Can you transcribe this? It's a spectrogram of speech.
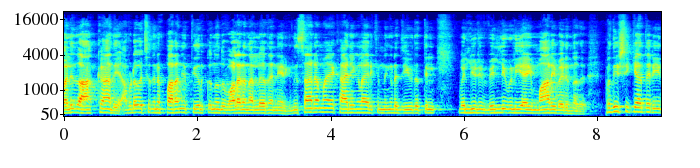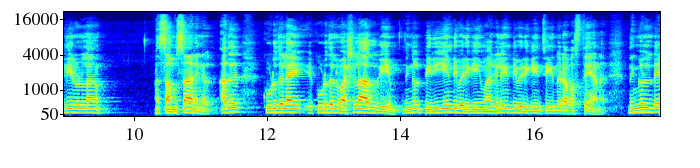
വലുതാക്കാതെ അവിടെ വെച്ച് തന്നെ പറഞ്ഞ് തീർക്കുന്നത് വളരെ നല്ലത് തന്നെയായിരിക്കും. നിസ്സാരമായ കാര്യങ്ങളായിരിക്കും നിങ്ങളുടെ ജീവിതത്തിൽ വലിയൊരു വെല്ലുവിളിയായി മാറി വരുന്നത്. പ്രതീക്ഷിക്കാത്ത രീതിയിലുള്ള സംസാരങ്ങൾ അത് കൂടുതലായി കൂടുതൽ വഷളാകുകയും നിങ്ങൾ പിരിയേണ്ടി വരികയും അകലേണ്ടി വരികയും ചെയ്യുന്ന ഒരു അവസ്ഥയാണ്. നിങ്ങളുടെ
